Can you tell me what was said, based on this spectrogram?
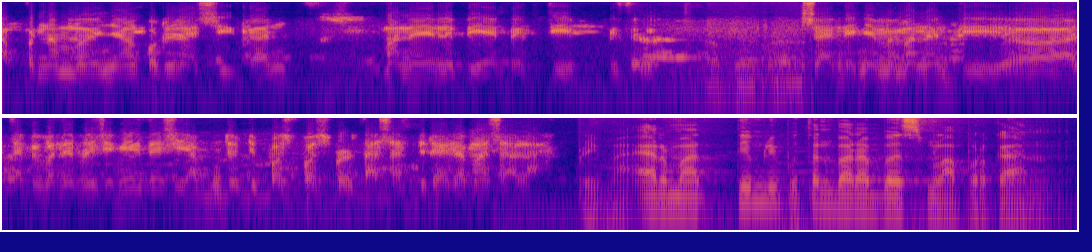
apa namanya koordinasikan mana yang lebih efektif gitu loh. Okay. Seandainya memang nanti uh, tapi pada prinsipnya kita siap untuk di pos-pos pertasan tidak ada masalah. Prima Ermat, Tim Liputan Barabas melaporkan.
